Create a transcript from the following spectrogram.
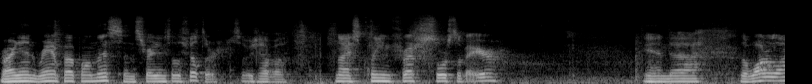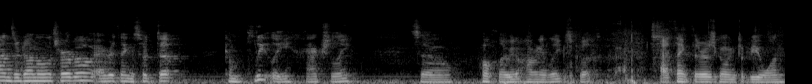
right in, ramp up on this, and straight into the filter. So we should have a nice, clean, fresh source of air. And uh, the water lines are done on the turbo. Everything's hooked up completely, actually. So hopefully we don't have any leaks, but I think there is going to be one.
